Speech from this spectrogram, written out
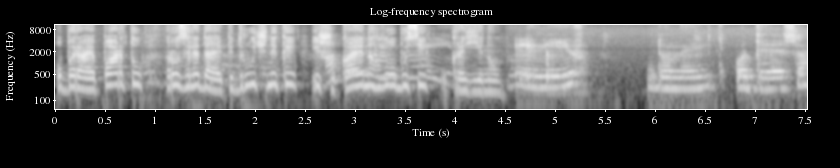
обирає парту, розглядає підручники і шукає на глобусі Україну. Львів, Донець, Одеса.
